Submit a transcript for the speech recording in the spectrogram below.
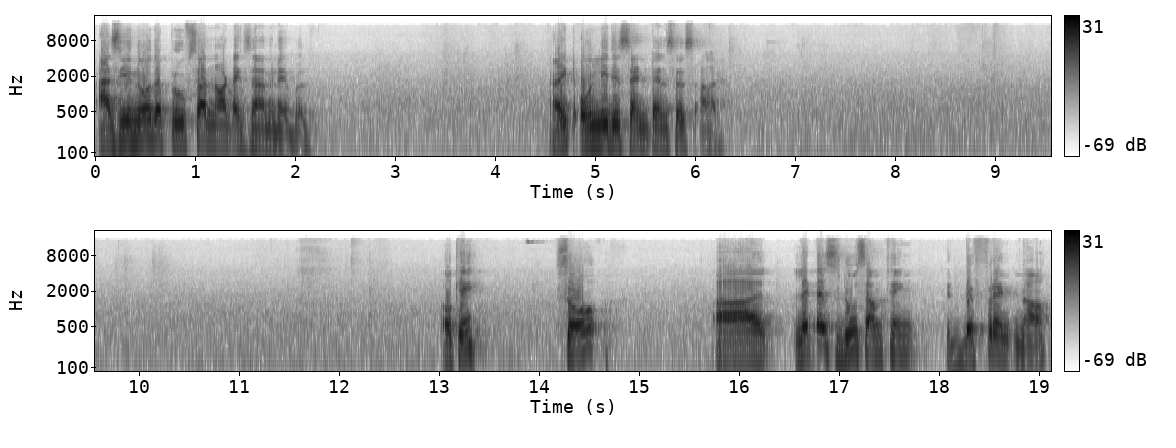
As you know, the proofs are not examinable. Right? Only the sentences are. Okay? So, uh, let us do something different now.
